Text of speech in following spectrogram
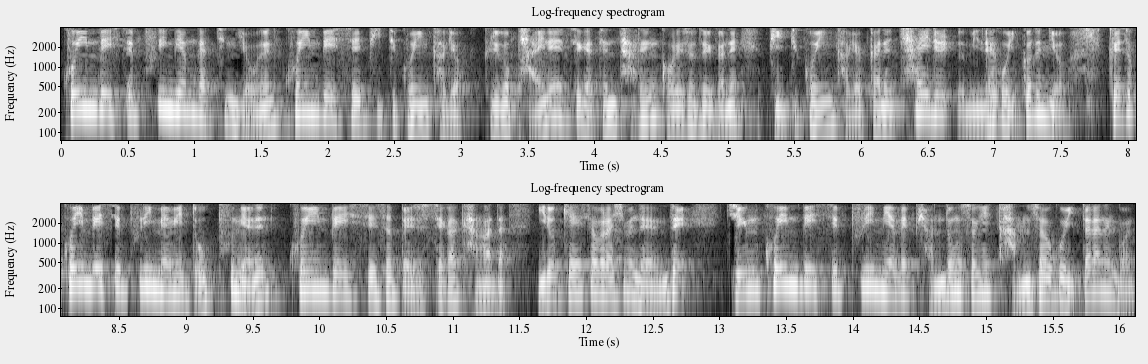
코인베이스 프리미엄 같은 경우는 코인베이스의 비트코인 가격 그리고 바이낸스 같은 다른 거래소 들 간의 비트코인 가격 간의 차이를 의미를 하고 있거든요. 그래서 코인베이스 프리미엄이 높으면은 코인베이스에서 매수세가 강하다 이렇게 해석을 하시면 되는데 지금 코인베이스 프리미엄의 변동성이 감소하고 있다는 건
